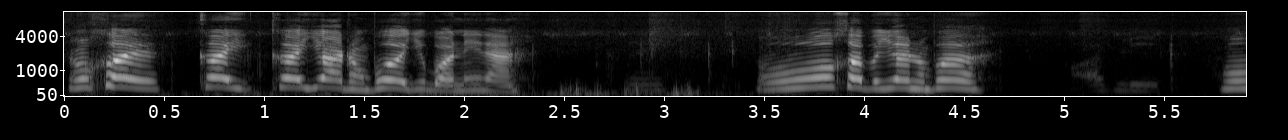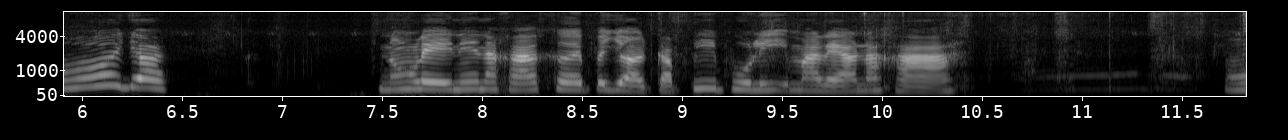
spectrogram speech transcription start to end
โอ้เคย เคย เคยยอดของเพื่ออยู่บ่อนี่นะโอ้เคยไปยอดของเพื่อขอลีโอ้ยอด น้องเลนี่นะคะ เคยไปหยอดกับพี่ภูริมาแล้วนะคะ โอ้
